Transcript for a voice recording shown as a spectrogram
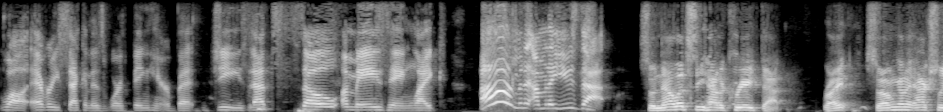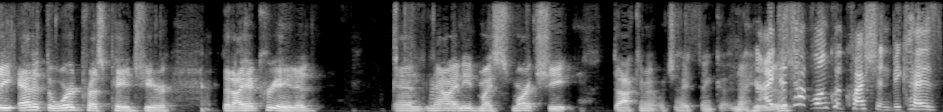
Well, every second is worth being here, but geez, that's so amazing. Like, ah, I'm gonna I'm gonna use that. So now let's see how to create that, right? So I'm going to actually edit the WordPress page here that I had created. And now I need my Smartsheet document, which I think, uh, no, here I just have one quick question because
